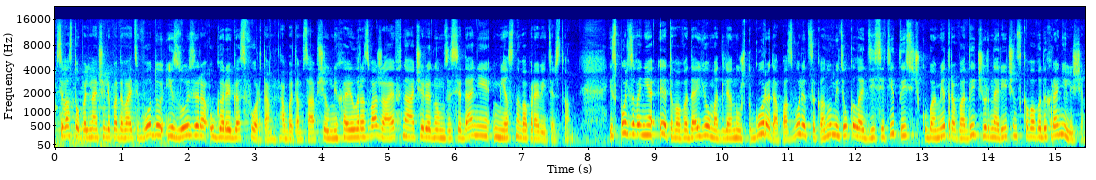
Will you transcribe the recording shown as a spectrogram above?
В Севастополь начали подавать воду из озера у горы Госфорта. Об этом сообщил Михаил Развожаев на очередном заседании местного правительства. Использование этого водоема для нужд города позволит сэкономить около 10 тысяч кубометров воды Чернореченского водохранилища.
